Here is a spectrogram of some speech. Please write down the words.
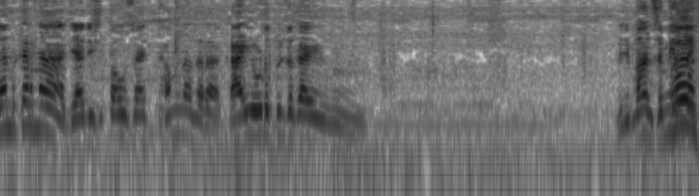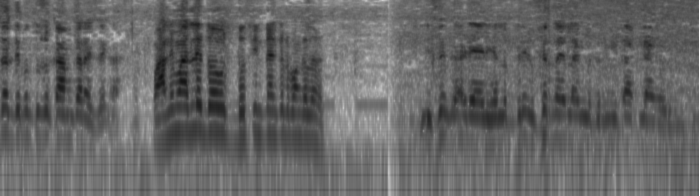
बंद कर ना ज्या दिवशी पाऊस आहे थांब ना जरा काय एवढं तुझं काय. म्हणजे माणसं मी. चालते पण तुझं काम करायचंय का पाणी मारले दो दो तीन टँकर बंगाला इथे गाडी आली ह्याला ब्रेक फिर नाही लागलं तर अंगावर येते.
